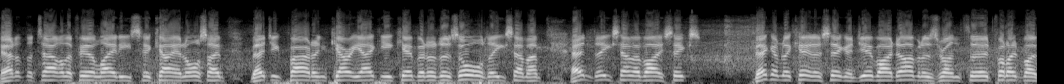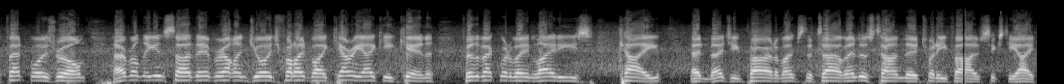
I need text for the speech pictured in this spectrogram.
Out at the tail of the field, Ladies Hickey and also Magic Pirate and Karaoke Kemp. It is all D Summer. And D Summer by six. Beckham Nikita second. by Diamond has run third, followed by Fat Boys Rule. Over on the inside there, Burrell and George, followed by Karaoke Ken. Further back would have been Ladies K and Magic Pirate amongst the tail. Time there 25.68.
